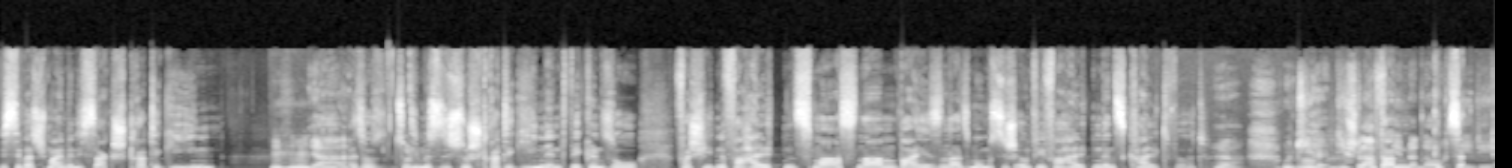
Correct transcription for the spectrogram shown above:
wisst ihr, was ich meine, wenn ich sage Strategien? Ja, Also die müssen sich so Strategien entwickeln, so verschiedene Verhaltensmaßnahmen weisen. Also man muss sich irgendwie verhalten, wenn es kalt wird. ja. Und die, die schlafen Und eben dann auch, gibt's ja- die, die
